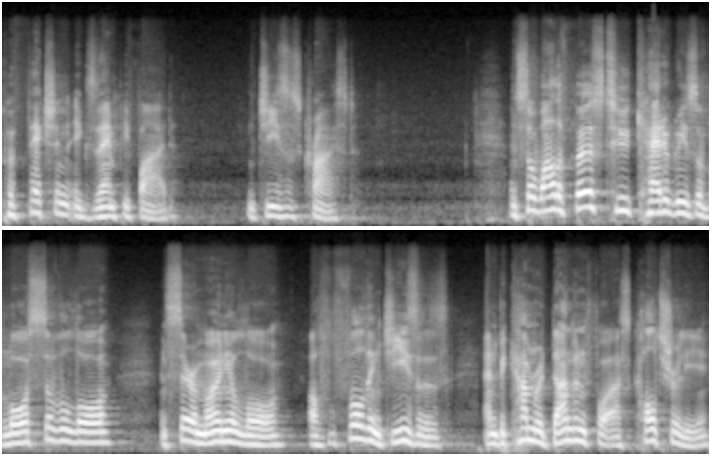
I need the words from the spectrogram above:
perfection exemplified in Jesus Christ. And so, while the first two categories of law, civil law and ceremonial law, are fulfilled in Jesus and become redundant for us culturally,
